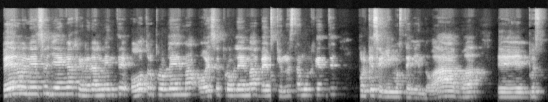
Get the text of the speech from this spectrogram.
pero en eso llega generalmente otro problema o ese problema vemos que no es tan urgente porque seguimos teniendo agua, eh, pues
